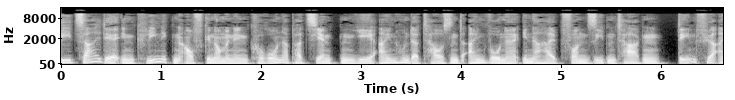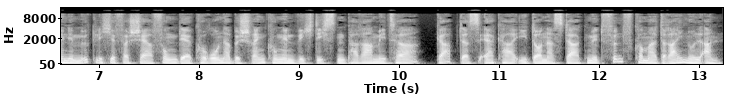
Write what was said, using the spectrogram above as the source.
Die Zahl der in Kliniken aufgenommenen Corona-Patienten je 100.000 Einwohner innerhalb von sieben Tagen, den für eine mögliche Verschärfung der Corona-Beschränkungen wichtigsten Parameter, gab das RKI Donnerstag mit 5,30 an.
